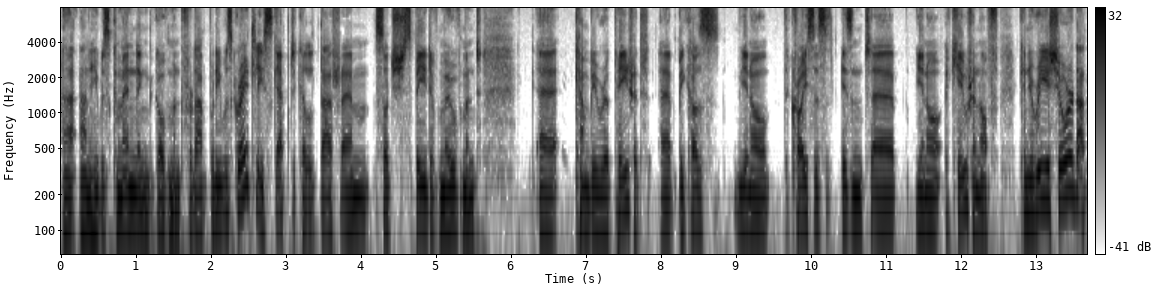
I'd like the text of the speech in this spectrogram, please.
uh, and he was commending the government for that. But he was greatly sceptical that um, such speed of movement uh, can be repeated uh, because you know the crisis isn't uh, you know acute enough. Can you reassure that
